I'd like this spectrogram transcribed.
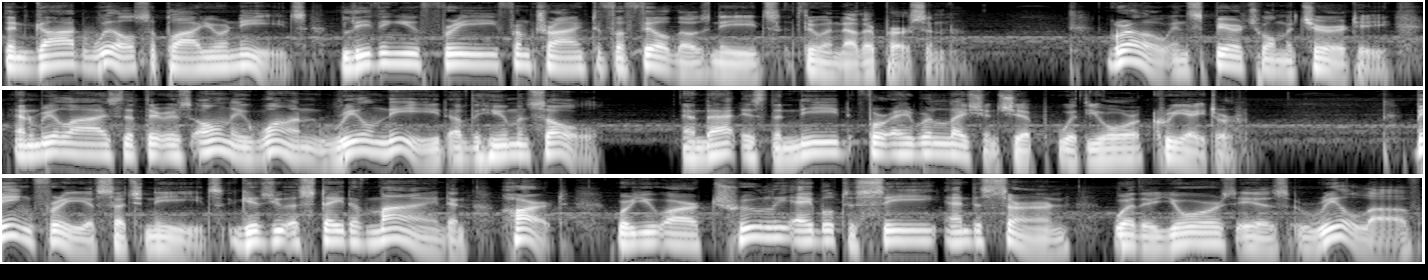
then God will supply your needs, leaving you free from trying to fulfill those needs through another person. Grow in spiritual maturity and realize that there is only one real need of the human soul, and that is the need for a relationship with your Creator. Being free of such needs gives you a state of mind and heart where you are truly able to see and discern whether yours is real love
